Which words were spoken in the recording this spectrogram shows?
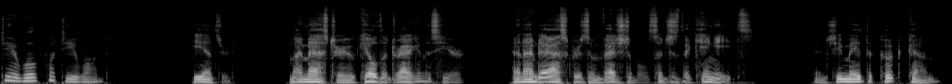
Dear wolf, what do you want? He answered, My master who killed the dragon is here, and I'm to ask for some vegetables such as the king eats. Then she made the cook come,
